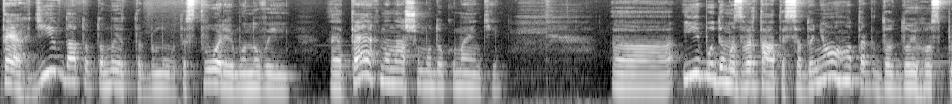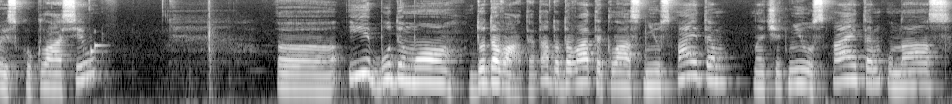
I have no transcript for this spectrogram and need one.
тег div, да, тобто ми, так би мовити, створюємо новий тег на нашому документі. Е, І будемо звертатися до нього, так, до, до його списку класів. Е, І будемо додавати. Так, додавати клас NewsItem. Значить, NewsItem у нас.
